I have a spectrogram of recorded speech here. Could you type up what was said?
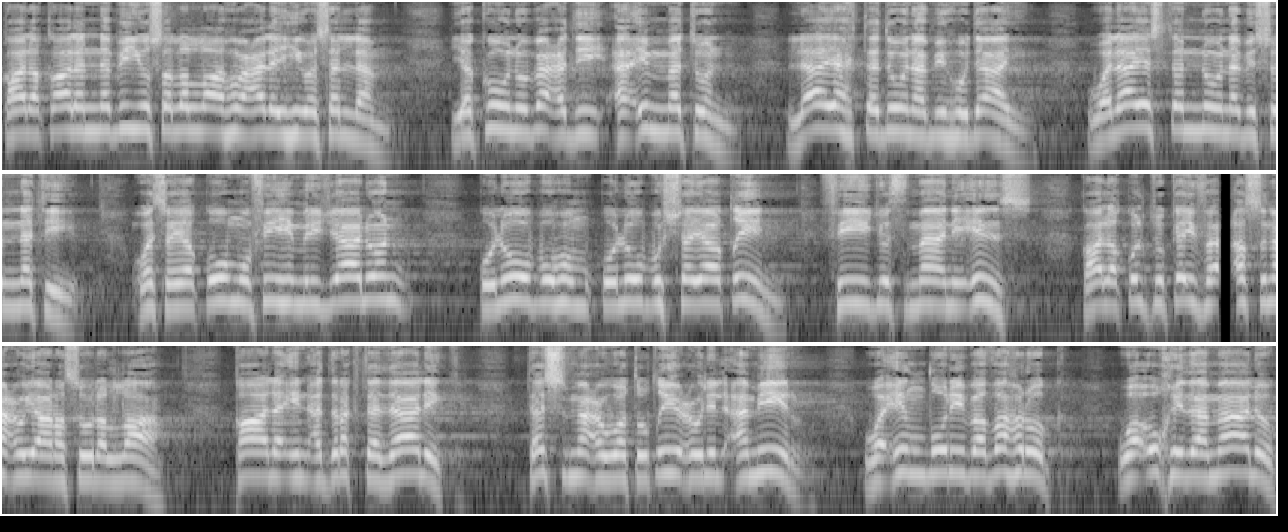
قال قال النبي صلى الله عليه وسلم يكون بعدي أئمة لا يهتدون بهداي ولا يستنون بسنتي وسيقوم فيهم رجال قلوبهم قلوب الشياطين في جثمان إنس. قال قلت كيف أصنع يا رسول الله؟ قال إن أدركت ذلك تسمع وتطيع للأمير وإن ضرب ظهرك وأخذ مالك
